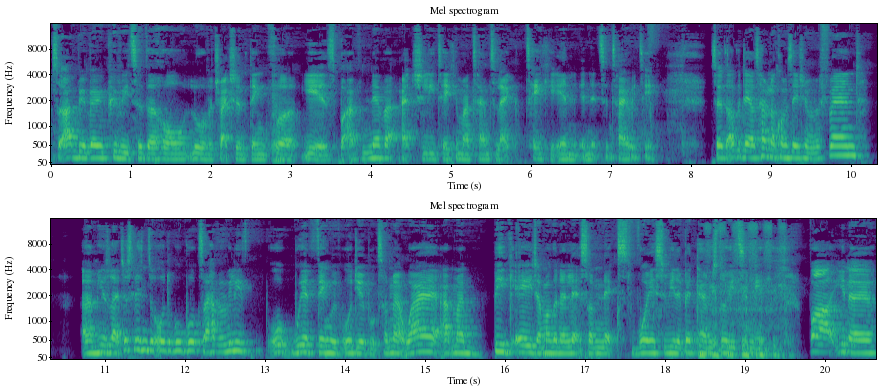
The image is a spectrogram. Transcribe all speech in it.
So I've been very privy to the whole law of attraction thing for years, but I've never actually taken my time to like take it in in its entirety. So the other day I was having a conversation with a friend. Um, he was like, just listen to Audible books. I have a really weird thing with audiobooks. I'm like, why at my big age am I going to let some next voice read a bedtime story to me? but, you know,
